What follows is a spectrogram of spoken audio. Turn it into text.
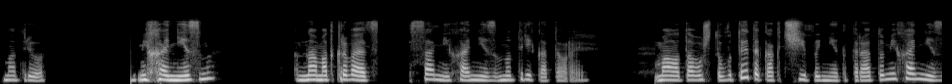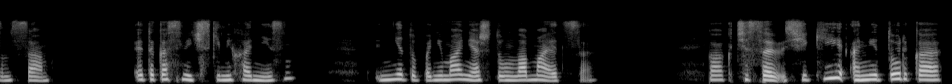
смотрю механизм, нам открывается сам механизм, внутри который. Мало того, что вот это как чипы некоторые, а то механизм сам. Это космический механизм. Нету понимания, что он ломается. Как часовщики, они только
